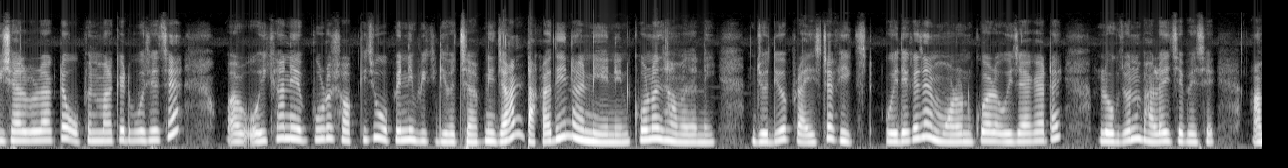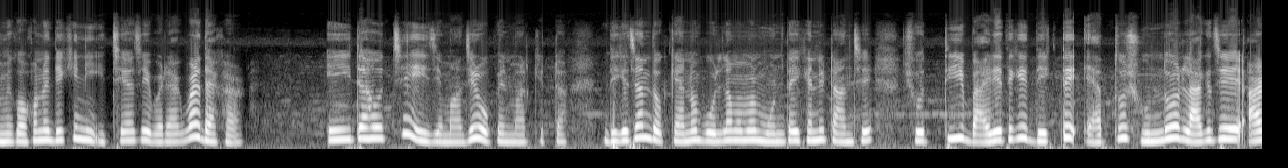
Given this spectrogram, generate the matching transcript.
বিশাল বড় একটা ওপেন মার্কেট বসেছে, আর ওইখানে পুরো সব কিছু ওপেনই বিক্রি হচ্ছে। আপনি যান, টাকা দিন আর নিয়ে নিন, কোনো ঝামেলা নেই। যদিও প্রাইসটা ফিক্সড ওই দেখেছেন মরণ কুয়ার ওই জায়গাটায়? লোকজন ভালোই চেপেছে। আমি কখনো দেখিনি, ইচ্ছে আছে এবারে একবার দেখার। এইটা হচ্ছে এই যে মাঝের ওপেন মার্কেটটা দেখেছেন তো? কেন বললাম আমার মনটা এখানে টানছে? সত্যি বাইরে থেকে দেখতে এত সুন্দর লাগছে। আর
